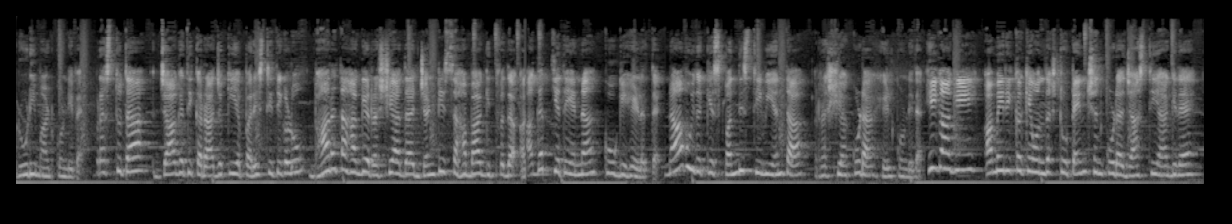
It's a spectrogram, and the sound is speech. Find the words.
ರೂಢಿ ಮಾಡಿಕೊಂಡಿವೆ. ಪ್ರಸ್ತುತ ಜಾಗತಿಕ ರಾಜಕೀಯ ಪರಿಸ್ಥಿತಿಗಳು, ಭಾರತ ಹಾಗೆ ರಷ್ಯಾದ ಜಂಟಿ ಸಹಭಾಗಿತ್ವದ ಅಗತ್ಯತೆಯನ್ನ ಕೂಗಿ ಹೇಳುತ್ತೆ. ನಾವು ಇದಕ್ಕೆ ಸ್ಪಂದಿಸ್ತೀವಿ ಅಂತ ರಷ್ಯಾ ಕೂಡ ಹೇಳ್ಕೊಂಡಿದೆ. ಹೀಗಾಗಿ ಅಮೆರಿಕಕ್ಕೆ ಒಂದಷ್ಟು ಟೆನ್ಷನ್ ಕೂಡ ಜಾಸ್ತಿ ಆಗಿದೆ.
